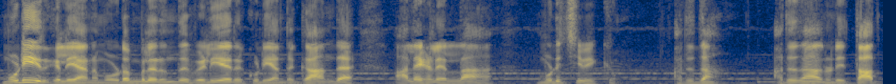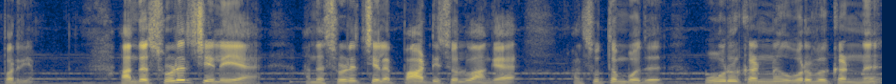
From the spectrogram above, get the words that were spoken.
முடி இருக்கு இல்லையா? நம்ம உடம்புல இருந்து வெளியேறக்கூடிய அந்த காந்த அலைகளெல்லாம் முடிச்சு வைக்கும். அதுதான். அதுதான் அதனுடைய தாத்பரியம். அந்த சுழற்சியிலேயே அந்த சுழற்சியில் பாட்டி சொல்லுவாங்க அது சுத்தும்போது ஊரு கண்ணு உறவு கண்ணு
